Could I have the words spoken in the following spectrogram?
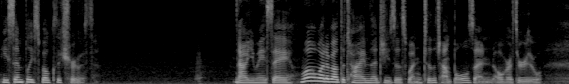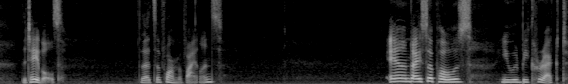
He simply spoke the truth. Now you may say, well, what about the time that Jesus went into the temples and overthrew the tables. That's a form of violence. And I suppose you would be correct.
